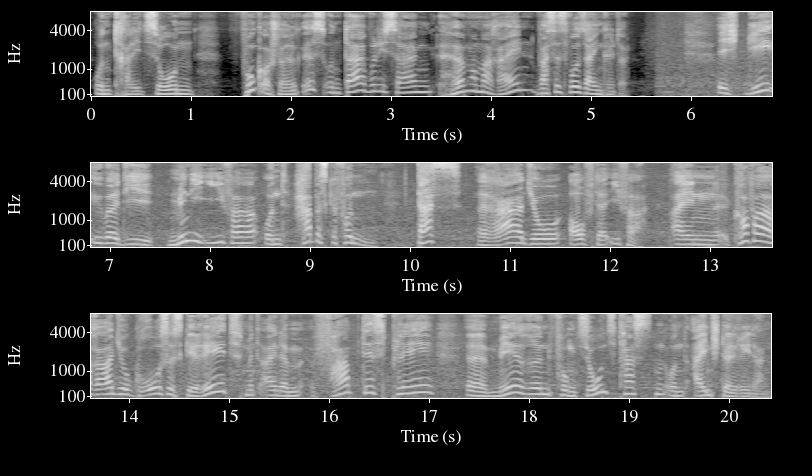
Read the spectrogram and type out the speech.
und Tradition Funkausstellung ist. Und da würde ich sagen, hören wir mal rein, was es wohl sein könnte. Ich gehe über die Mini-IFA und habe es gefunden. Das Radio auf der IFA. Ein Kofferradio großes Gerät mit einem Farbdisplay, äh, mehreren Funktionstasten und Einstellrädern.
